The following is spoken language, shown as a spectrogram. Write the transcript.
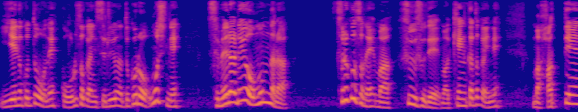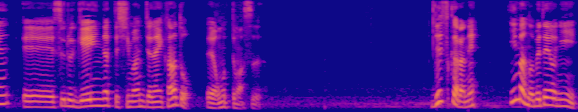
家のことをねこうおろそかにするようなところをもしね責められよう思んならそれこそね、まあ、夫婦で、まあ喧嘩とかにね、まあ、発展、えー、する原因になってしまうんじゃないかなと、えー、思ってます。ですからね今述べたように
